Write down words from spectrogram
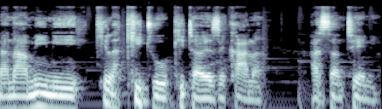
na naamini kila kitu kitawezekana. Asanteni.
